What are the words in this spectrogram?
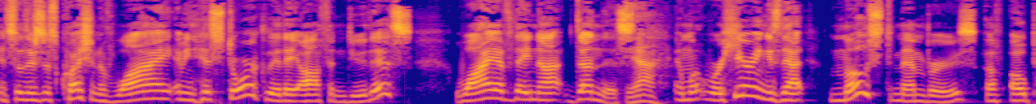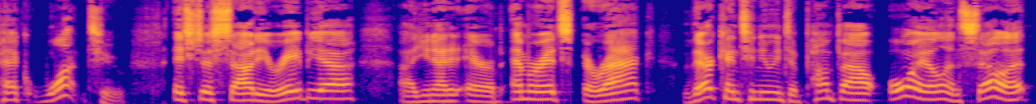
And so there's this question of why. I mean, historically, they often do this. Why have they not done this? Yeah. And what we're hearing is that most members of OPEC want to. It's just Saudi Arabia, uh, United Arab Emirates, Iraq. They're continuing to pump out oil and sell it,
